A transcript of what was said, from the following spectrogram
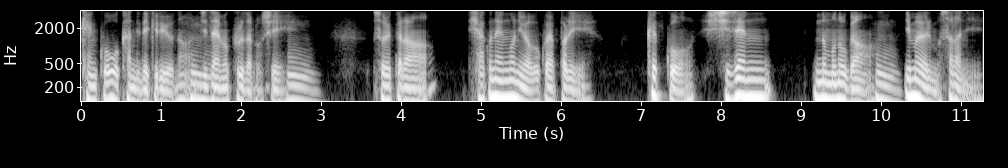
健康を管理できるような時代も来るだろうし、うん。それから100年後には僕はやっぱり結構自然のものがうん。今よりもさらに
